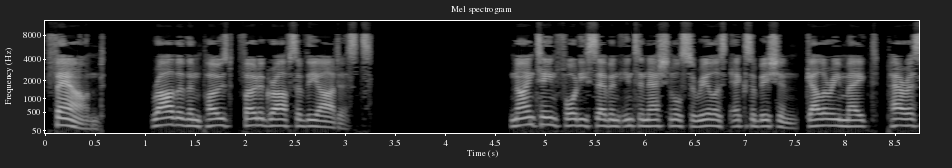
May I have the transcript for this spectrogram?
«found» rather than posed, photographs of the artists. 1947 International Surrealist Exhibition, Gallery Maeght, Paris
